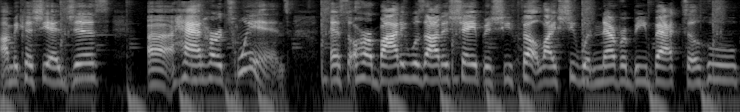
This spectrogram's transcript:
um, because she had just uh, had her twins. And so her body was out of shape and she felt like she would never be back to who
